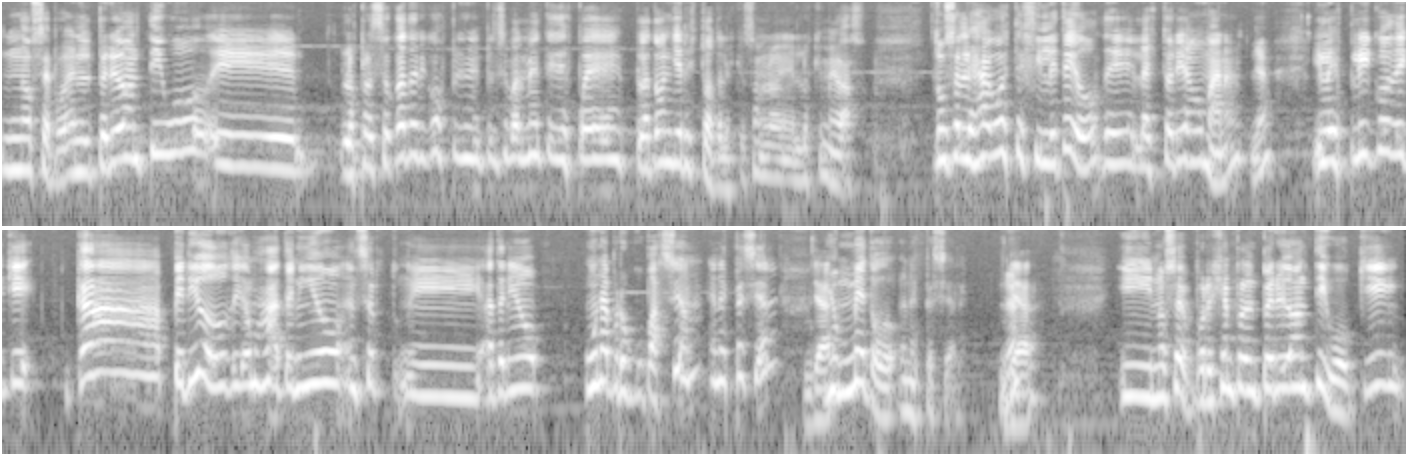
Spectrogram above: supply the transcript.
no sé, pues en el periodo antiguo, eh, los presocráticos pri- principalmente, y después Platón y Aristóteles, que son los, los que me baso. Entonces les hago este fileteo de la historia humana, ¿ya? Y les explico de que cada periodo, digamos, ha tenido, en cierto, eh, ha tenido una preocupación en especial Ya. y un método en especial. ¿ya? Ya. Y no sé, por ejemplo, en el periodo antiguo, ¿qué,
